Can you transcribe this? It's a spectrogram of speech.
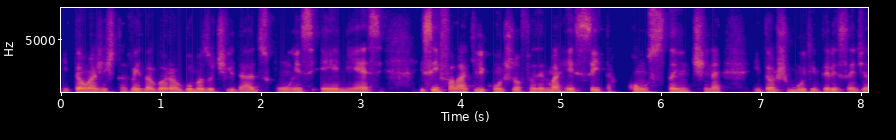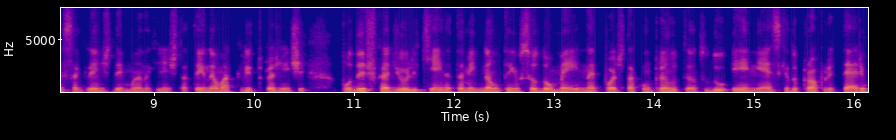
Então a gente está vendo agora algumas utilidades com esse ENS e sem falar que ele continua fazendo uma receita constante, né? Então acho muito interessante essa grande demanda que a gente está tendo. É uma cripto para a gente poder ficar de olho. Quem ainda também não tem o seu domain, né, pode estar tá comprando tanto do ENS que é do próprio Ethereum,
